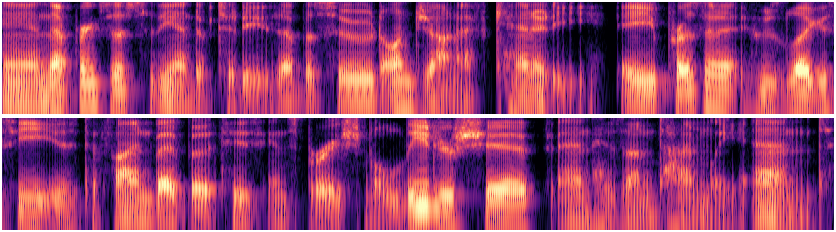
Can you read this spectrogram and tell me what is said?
And that brings us to the end of today's episode on John F. Kennedy, a president whose legacy is defined by both his inspirational leadership and his untimely end.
